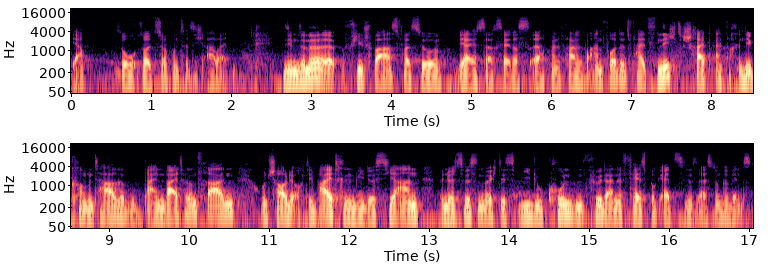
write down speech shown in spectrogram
ja, so solltest du auch grundsätzlich arbeiten. In diesem Sinne, äh, viel Spaß, falls du ja, jetzt sagst, hey, das äh, hat meine Frage beantwortet. Falls nicht, schreib einfach in die Kommentare deine weiteren Fragen und schau dir auch die weiteren Videos hier an, wenn du jetzt wissen möchtest, wie du Kunden für deine Facebook-Ads-Dienstleistung gewinnst.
